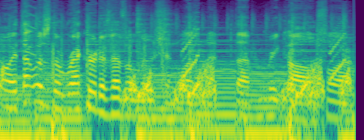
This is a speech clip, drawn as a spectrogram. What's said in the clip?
Oh wait, that was the record of evolution, wasn't it? The recall form.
